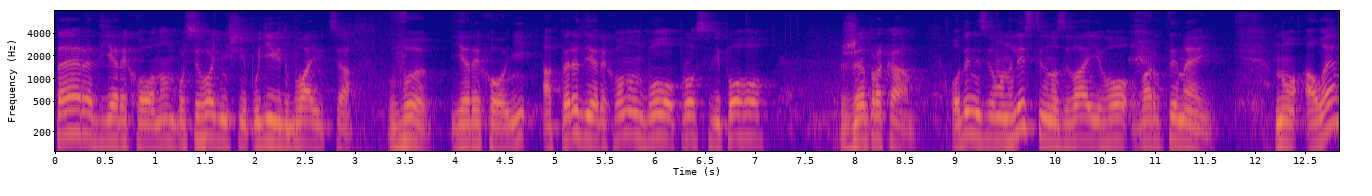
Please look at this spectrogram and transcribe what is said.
перед Єрихоном, бо сьогоднішні події відбуваються в Єрихоні, а перед Єрихоном було про сліпого жебрака. Один із евангелістів називає його Вартимей. Ну, але е,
